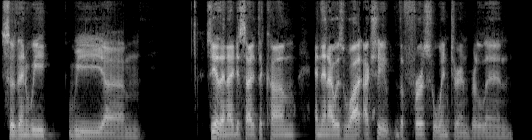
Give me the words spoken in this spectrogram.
so then we we um, so yeah, then I decided to come and then I was wa- actually the first winter in Berlin,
